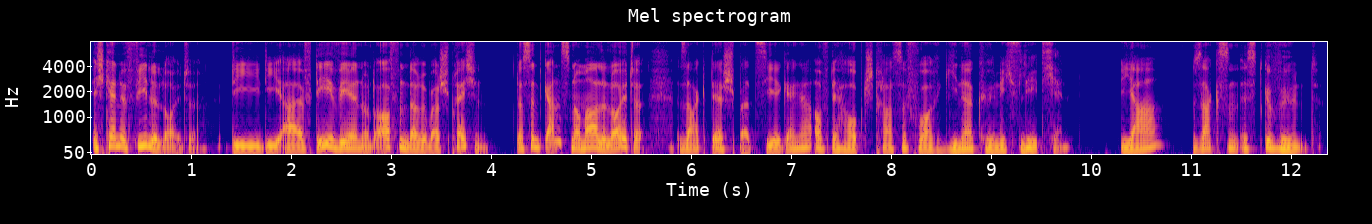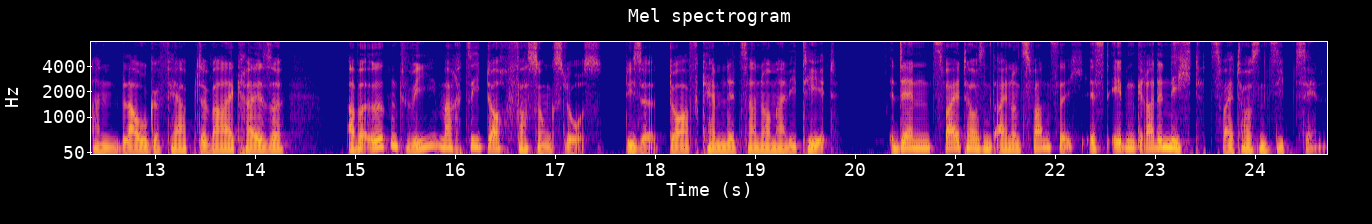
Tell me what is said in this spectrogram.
Ich kenne viele Leute, die die AfD wählen und offen darüber sprechen. Das sind ganz normale Leute, sagt der Spaziergänger auf der Hauptstraße vor Regina Königs Lädchen. Ja, Sachsen ist gewöhnt an blau gefärbte Wahlkreise, aber irgendwie macht sie doch fassungslos, diese Dorfchemnitzer Normalität. Denn 2021 ist eben gerade nicht 2017.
